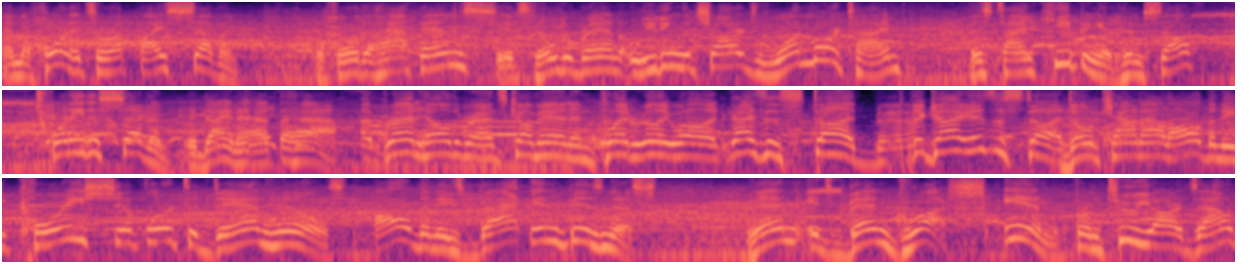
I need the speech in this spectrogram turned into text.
and the Hornets are up by seven. Before the half ends, it's Hildebrand leading the charge one more time, this time keeping it himself, 20 to 7, Edina at the half. Uh, Brad Hildebrand's come in and played really well. The guy's a stud, man. The guy is a stud. Don't count out Albany. Corey Schiffler to Dan Hills. Albany's back in business. Then it's Ben Grush in from two yards out.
